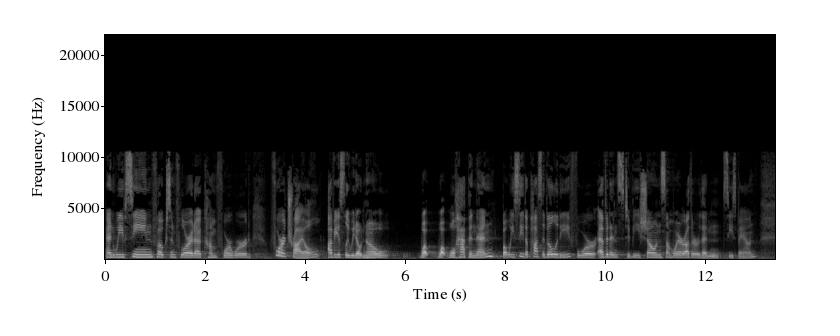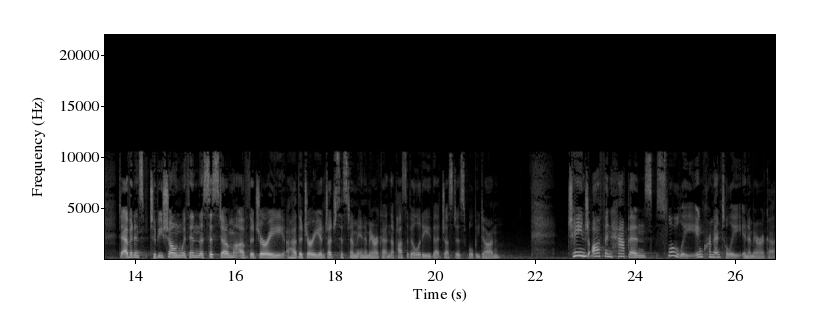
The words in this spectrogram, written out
And we've seen folks in Florida come forward for a trial. Obviously, we don't know what, what will happen then, but we see the possibility for evidence to be shown somewhere other than C SPAN, to evidence to be shown within the system of the jury, uh, the jury and judge system in America, and the possibility that justice will be done. Change often happens slowly, incrementally in America,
